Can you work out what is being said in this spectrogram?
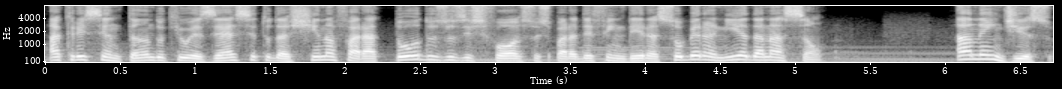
acrescentando que o exército da China fará todos os esforços para defender a soberania da nação. Além disso,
